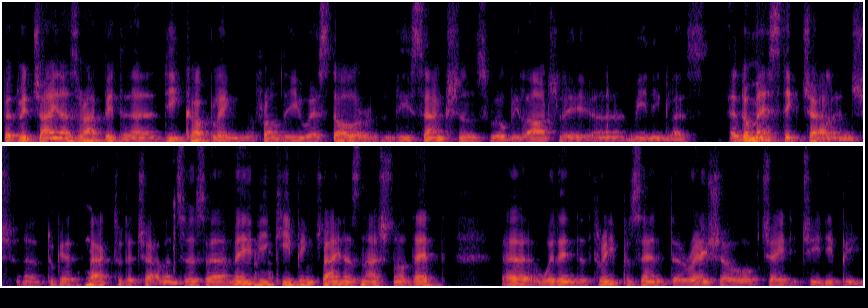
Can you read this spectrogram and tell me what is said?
But with China's rapid uh, decoupling from the US dollar, these sanctions will be largely uh, meaningless. A domestic challenge, uh, to get mm-hmm. back to the challenges, uh, may be mm-hmm. keeping China's national debt within the 3% ratio of GDP.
